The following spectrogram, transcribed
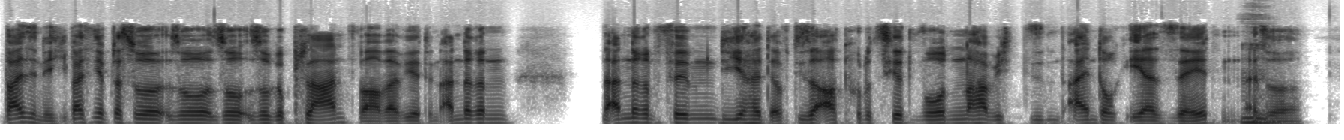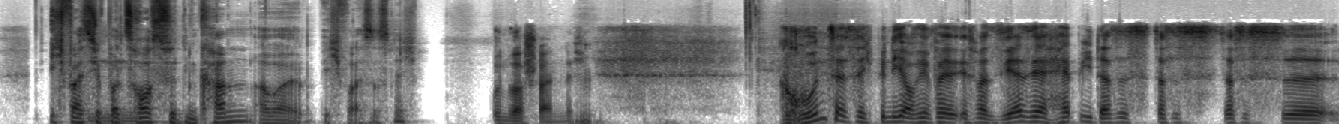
weiß ich nicht, ich weiß nicht, ob das so, so, so, so geplant war, weil wir in anderen, in anderen Filmen, die halt auf diese Art produziert wurden, habe ich diesen Eindruck eher selten. Mhm. Also Ich weiß nicht, ob man es Mhm. rausfinden kann, aber ich weiß es nicht. unwahrscheinlich. Mhm. grundsätzlich bin ich auf jeden Fall erstmal sehr, sehr happy, dass es, dass es, dass es äh,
